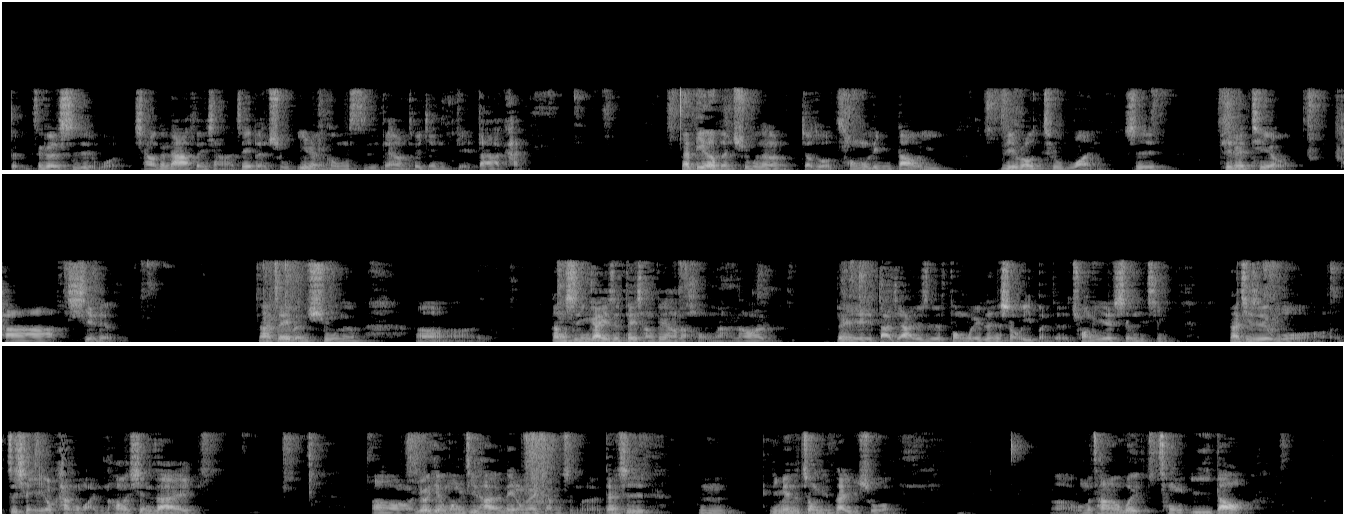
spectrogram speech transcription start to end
对，这个是我想要跟大家分享的这一本书《艺人公司》，非常推荐给大家看。那第二本书呢，叫做《从零到一》（Zero to One），是 Peter Thiel 他写的。那这一本书呢，呃，当时应该也是非常非常的红啊，然后被大家就是奉为人手一本的创业圣经。那其实我之前也有看完，然后现在，呃，有一点忘记它的内容在讲什么了。但是，嗯，里面的重点在于说，呃，我们常常会从一到，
